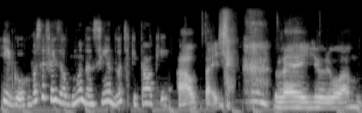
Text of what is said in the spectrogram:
Igor, você fez alguma dancinha do TikTok? Altas. Véi, juro, eu amo,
